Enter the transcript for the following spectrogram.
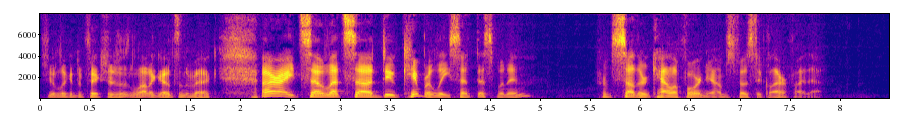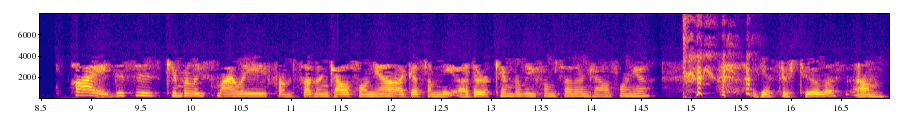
If you look at the pictures, there's a lot of goats in the back. All right, so let's uh, do. Kimberly sent this one in from Southern California. I'm supposed to clarify that. Hi, this is Kimberly Smiley from Southern California. I guess I'm the other Kimberly from Southern California. I guess there's two of us. Um,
